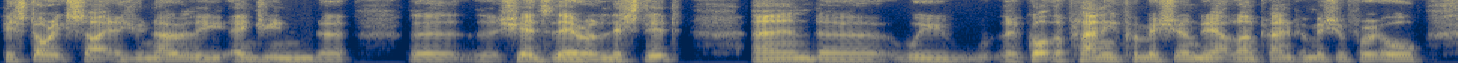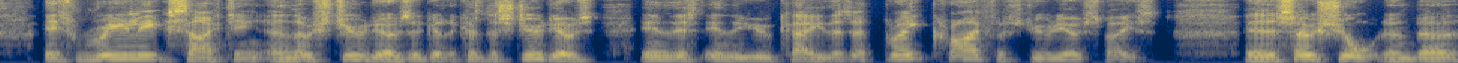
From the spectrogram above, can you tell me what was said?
historic site, as you know. The engine, uh, the the sheds there are listed, and uh, we they've got the planning permission, the outline planning permission for it all it's really exciting and those studios are good because the studios in this in the uk there's a great cry for studio space they're so short and uh,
